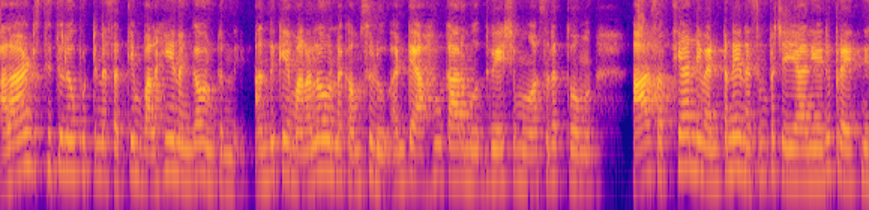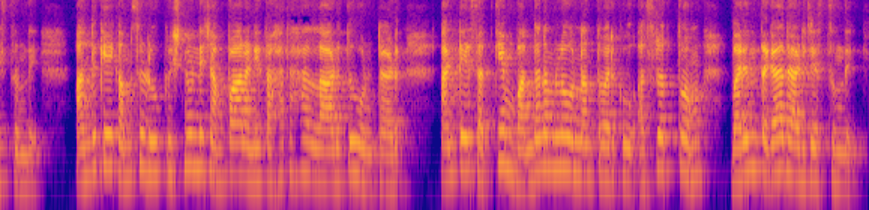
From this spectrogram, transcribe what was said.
అలాంటి స్థితిలో పుట్టిన సత్యం బలహీనంగా ఉంటుంది. అందుకే మనలో ఉన్న కంసుడు అంటే అహంకారము ద్వేషము అసురత్వము ఆ సత్యాన్ని వెంటనే నశింపచేయాలి అని ప్రయత్నిస్తుంది. అందుకే కంసుడు కృష్ణుణ్ణి చంపాలని తహతహలాడుతూ ఉంటాడు. అంటే సత్యం బంధనంలో ఉన్నంత వరకు అసురత్వం మరింతగా దాడి చేస్తుంది.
